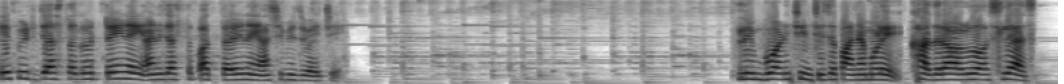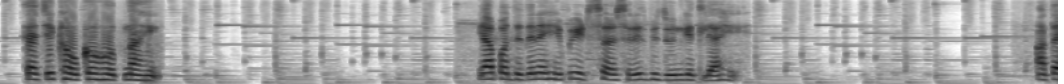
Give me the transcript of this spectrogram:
हे पीठ जास्त घट्टही नाही आणि जास्त पातळही नाही असे भिजवायचे. लिंबू आणि चिंचेच्या पाण्यामुळे खाजरा आळू असल्यास त्याचे खवखव होत नाही. या पद्धतीने हे पीठ सरसरीत भिजवून घेतले आहे. आता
